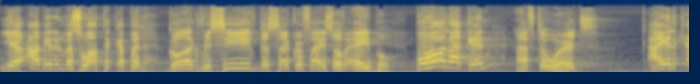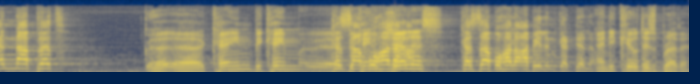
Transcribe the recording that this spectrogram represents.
የአቤልን መስዋዕት ተቀበለ። God received the sacrifice of Abel. በኋላ ግን Afterwards, ቃየል ቀናበት። uh, uh, Cain became, uh, ከዛ became በኋላ jealous ከዛ በኋላ አቤልን ገደለው። and he killed his brother.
